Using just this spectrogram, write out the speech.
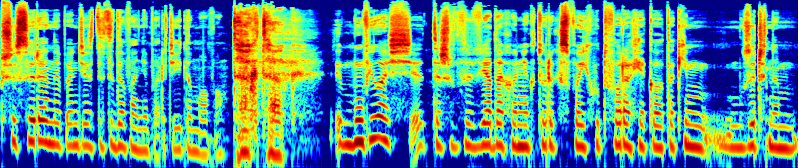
Przy Syreny będzie zdecydowanie bardziej domowo. Tak, tak. Mówiłaś też w wywiadach o niektórych swoich utworach jako o takim muzycznym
